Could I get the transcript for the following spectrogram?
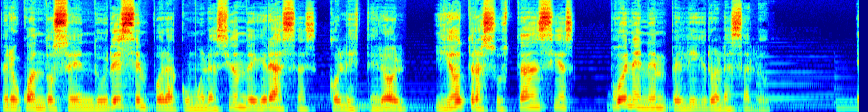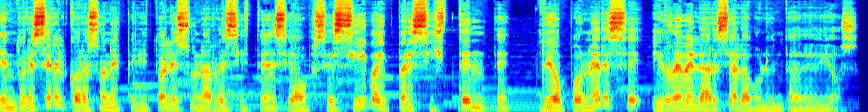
pero cuando se endurecen por acumulación de grasas, colesterol y otras sustancias, ponen en peligro la salud. Endurecer el corazón espiritual es una resistencia obsesiva y persistente de oponerse y rebelarse a la voluntad de Dios.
